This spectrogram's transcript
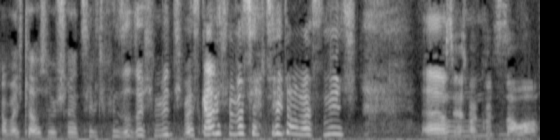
aber ich glaube, das habe ich schon erzählt. Ich bin so durch den Wind. Ich weiß gar nicht mehr, was ich erzählt habe, was nicht. Du warst Ähm, erstmal kurz sauer.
